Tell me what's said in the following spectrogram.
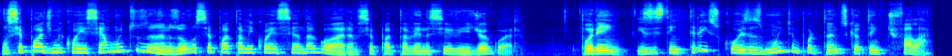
Você pode me conhecer há muitos anos, ou você pode estar tá me conhecendo agora, você pode estar tá vendo esse vídeo agora. Porém, existem três coisas muito importantes que eu tenho que te falar.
